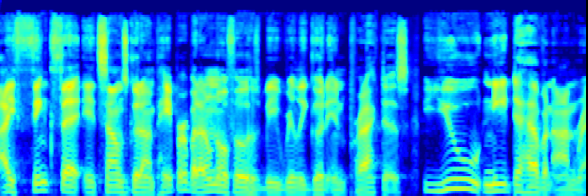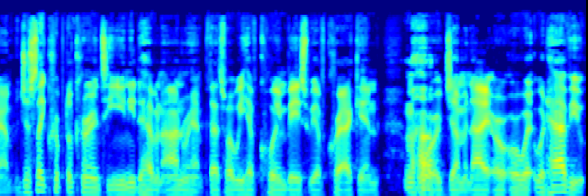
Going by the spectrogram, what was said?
I think that it sounds good on paper, but I don't know if it will be really good in practice. You need to have an on ramp, just like cryptocurrency. You need to have an on ramp. That's why we have Coinbase, we have Kraken, uh-huh. or Gemini, or, or what, what, have you.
